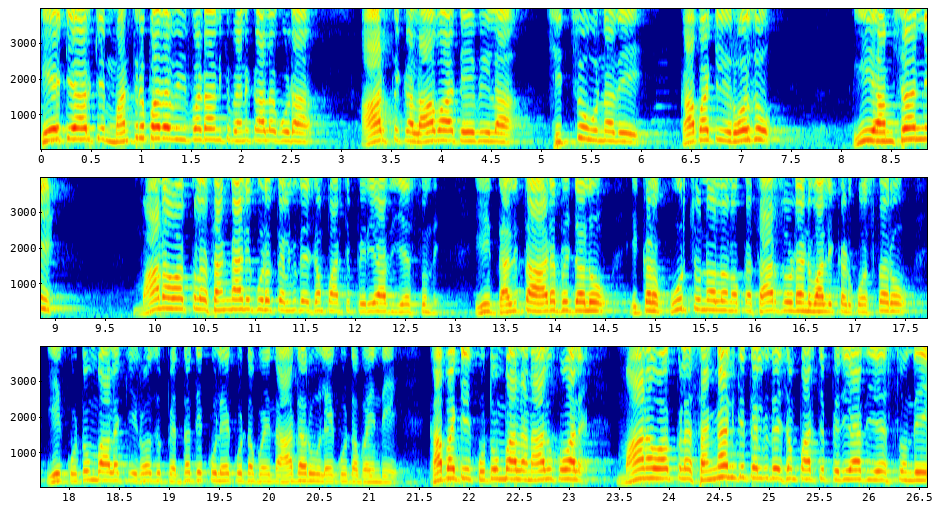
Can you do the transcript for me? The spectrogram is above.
కేటీఆర్కి మంత్రి పదవి ఇవ్వడానికి వెనకాల కూడా ఆర్థిక లావాదేవీల చిచ్చు ఉన్నది. కాబట్టి ఈరోజు ఈ అంశాన్ని మానవ హక్కుల సంఘానికి కూడా తెలుగుదేశం పార్టీ ఫిర్యాదు చేస్తుంది. ఈ దళిత ఆడబిడ్డలు ఇక్కడ కూర్చున్న వాళ్ళని ఒక్కసారి చూడండి వాళ్ళు ఇక్కడికి వస్తారు. ఈ కుటుంబాలకి ఈరోజు పెద్ద దిక్కు లేకుండా పోయింది ఆధారు లేకుండా పోయింది. కాబట్టి ఈ కుటుంబాలను ఆదుకోవాలి. మానవ హక్కుల సంఘానికి తెలుగుదేశం పార్టీ ఫిర్యాదు చేస్తుంది.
